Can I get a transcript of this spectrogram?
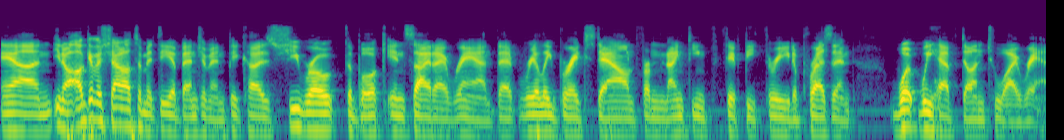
And, you know, I'll give a shout out to Medea Benjamin because she wrote the book Inside Iran that really breaks down from 1953 to present what we have done to Iran,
